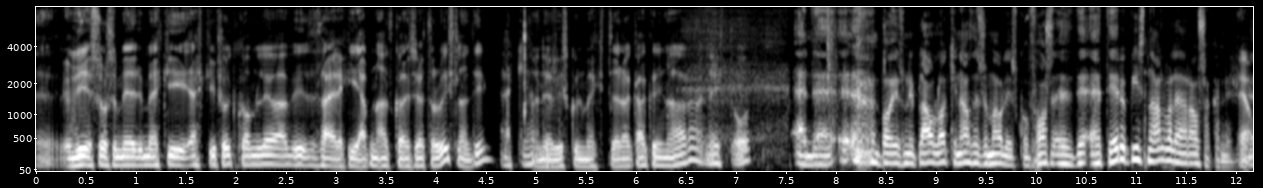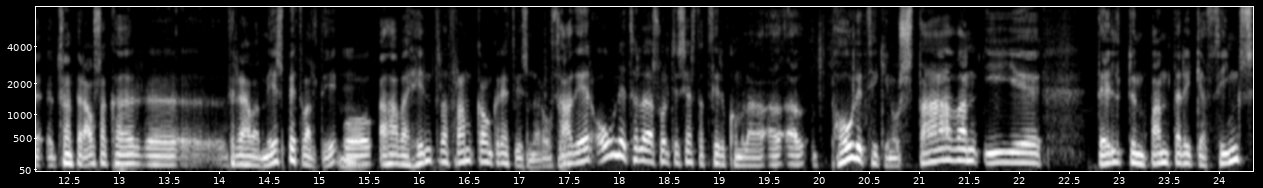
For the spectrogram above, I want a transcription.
við svo sem erum ekki, ekki fullkomlega, við, það er ekki jafn atkvæðisrættur á Íslandi, ekki, þannig að við skulum ekkert vera gaggrína aðra neitt og En uh, bóðið svona í blá lokkin á þessu máli, sko, fós, þetta eru bísna alvarlegar ásakarnir. Já. Trump er ásakaður uh, fyrir að hafa misbytt valdi mm. og að hafa hindrað framgang réttvísunar og það er óneittalega svolítið sérstatt fyrirkomulega að, að pólitíkin og staðan í uh, deildum bandaríkja þings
